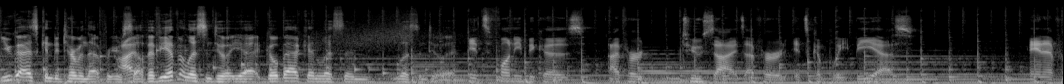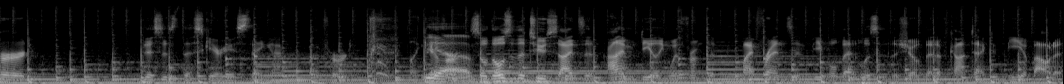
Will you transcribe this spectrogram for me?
you guys can determine that for yourself. I- if you haven't listened to it yet, go back and listen listen to it. It's funny because I've heard two sides. I've heard it's complete BS, and I've heard this is the scariest thing I've, I've heard. like Yeah. ever. So those are the two sides that I'm dealing with from the, my friends and people that listen to the show that have contacted me about it.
